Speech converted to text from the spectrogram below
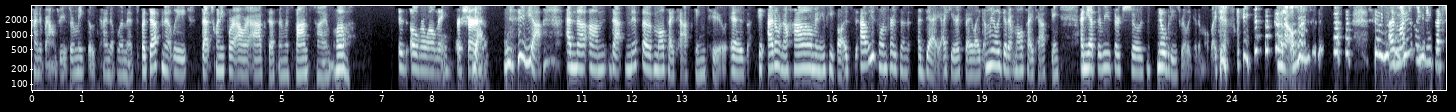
kind of boundaries or make those kind of limits. But definitely that 24-hour access and response time. Ugh, Is overwhelming for sure. yeah. yeah. And the um that myth of multitasking too is I don't know how many people it's at least one person a day I hear say like I'm really good at multitasking and yet the research shows nobody's really good at multitasking. No. so you As much as we think that's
